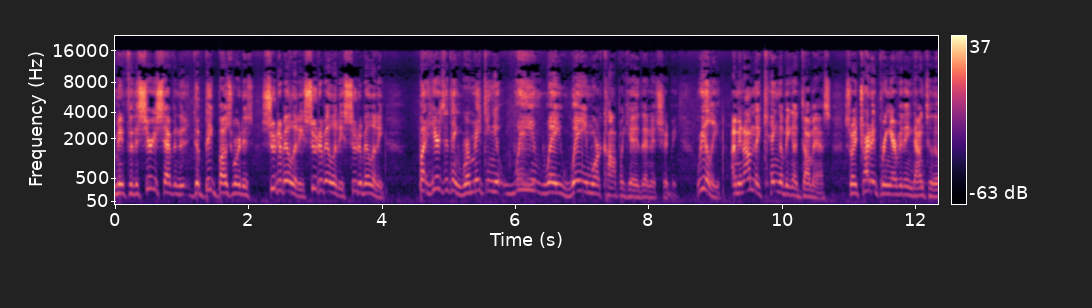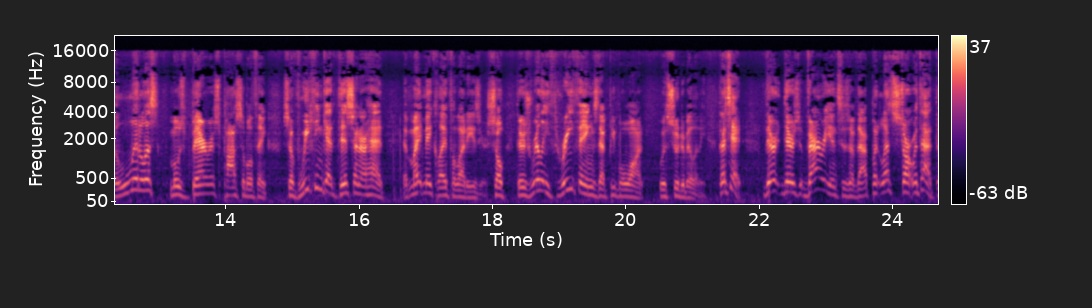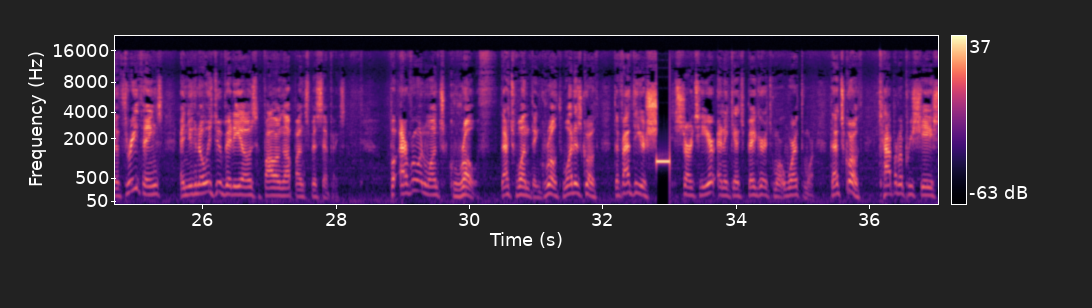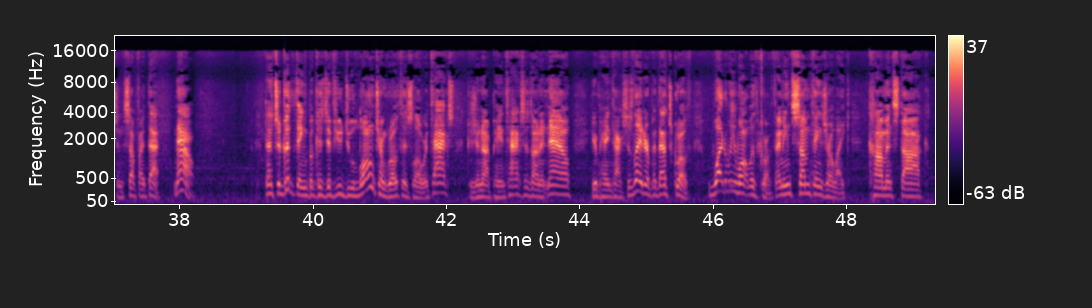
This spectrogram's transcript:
I mean, for the Series 7, the, the big buzzword is suitability, suitability, suitability. But here's the thing we're making it way, way, way more complicated than it should be. Really, I mean, I'm the king of being a dumbass. So I try to bring everything down to the littlest, most barest possible thing. So if we can get this in our head, it might make life a lot easier. So there's really three things that people want with suitability. That's it. There, there's variances of that, but let's start with that. The three things, and you can always do videos following up on specifics. But everyone wants growth. That's one thing. Growth. What is growth? The fact that your shit starts here and it gets bigger, it's more worth more. That's growth. Capital appreciation, stuff like that. Now, that's a good thing because if you do long-term growth, it's lower tax because you're not paying taxes on it now. You're paying taxes later, but that's growth. What do we want with growth? I mean, some things are like common stock,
